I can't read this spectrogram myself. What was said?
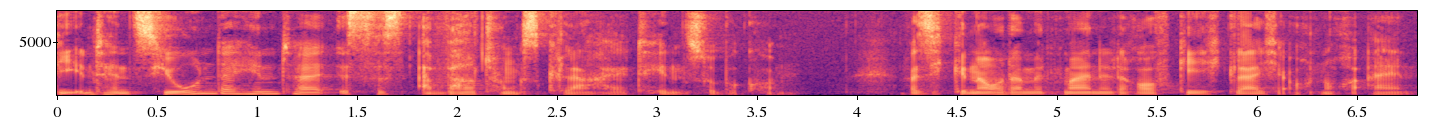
Die Intention dahinter ist es, Erwartungsklarheit hinzubekommen. Was ich genau damit meine, darauf gehe ich gleich auch noch ein.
